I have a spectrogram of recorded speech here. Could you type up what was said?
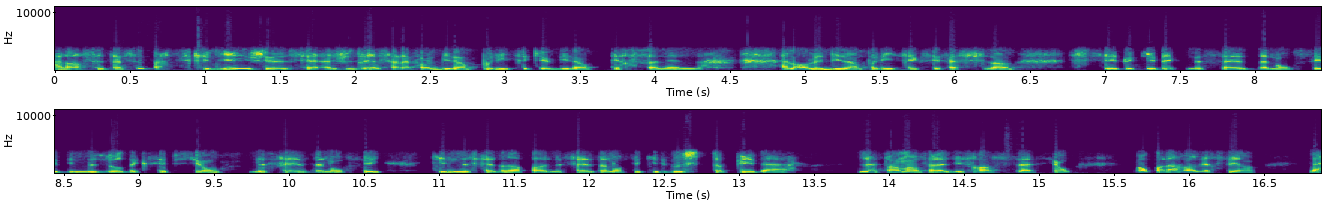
Alors, c'est assez particulier. Je, je dirais c'est à la fois un bilan politique et un bilan personnel. Alors, le bilan politique, c'est fascinant. C'est le Québec ne cesse d'annoncer des mesures d'exception, ne cesse d'annoncer qu'il ne cédera pas, ne cesse d'annoncer qu'il veut stopper la, la tendance à la défrancisation, non pas la renverser, hein, la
